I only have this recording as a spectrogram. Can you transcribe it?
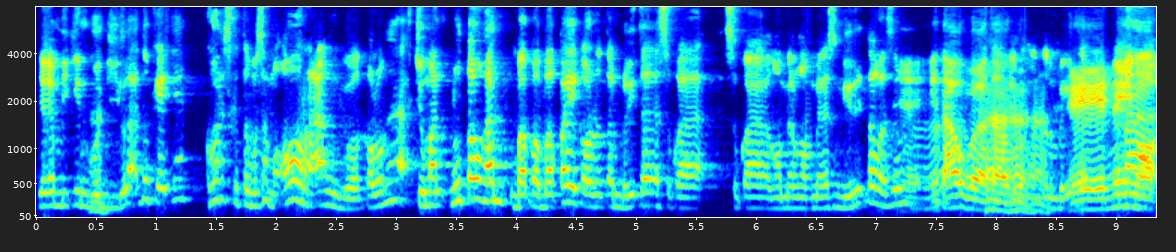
yang bikin gue gila tuh kayaknya gue harus ketemu sama orang gue. Kalau nggak, cuman lu tau kan bapak-bapak yang kalau nonton berita suka suka ngomel-ngomel sendiri tau gak sih? Ya, ini tahu gua, tahu gua. Nonton berita. Ini Nah, kok,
